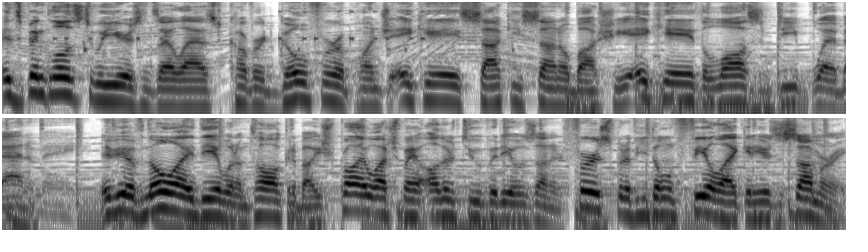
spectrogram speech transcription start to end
It's been close to a year since I last covered Go for a Punch aka Saki Sanobashi aka the Lost Deep Web anime. If you have no idea what I'm talking about, you should probably watch my other two videos on it first, but if you don't feel like it, here's a summary.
